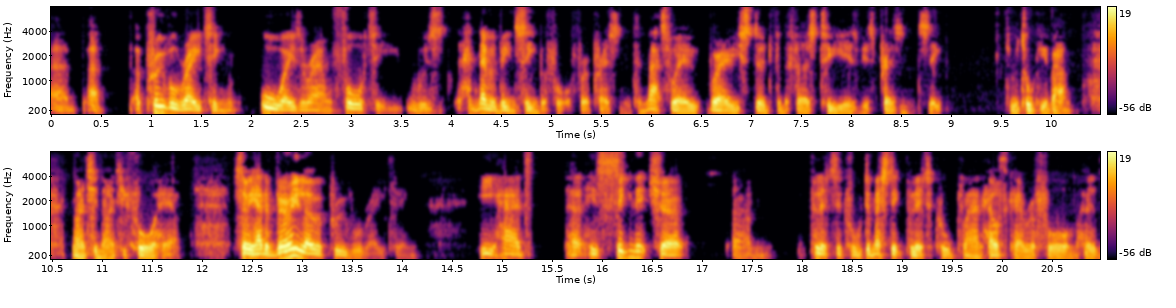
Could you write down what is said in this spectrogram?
a, a approval rating always around 40 was had never been seen before for a president and that's where where he stood for the first two years of his presidency so we're talking about 1994 here so he had a very low approval rating he had uh, his signature um, political domestic political plan healthcare reform had,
